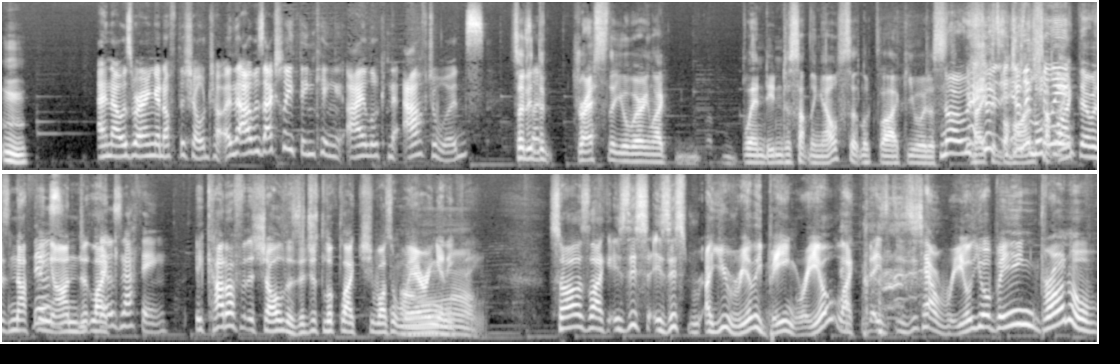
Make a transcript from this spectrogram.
Mm. And I was wearing an off the shoulder top, and I was actually thinking I looked afterwards. So did So- the dress that you're wearing like blend into something else that looked like you were just no, it, was just, it just looked like there was There nothing was, under. Like there was nothing. it cut off at the shoulders. It just looked like she wasn't wearing Oh. anything. So I was like, "Is this? Is this? Are you really being real? Like, is, is this how real you're being, Bron? Or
